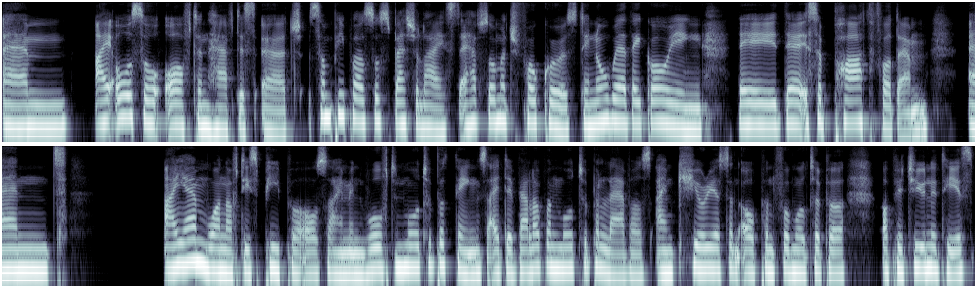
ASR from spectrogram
Um, I also often have this urge. Some people are so specialized. They have so much focus. They know where they're going. They there is a path for them. And I am one of these people also. I'm involved in multiple things. I develop on multiple levels. I'm curious and open for multiple opportunities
